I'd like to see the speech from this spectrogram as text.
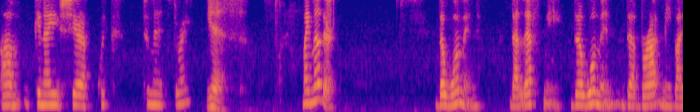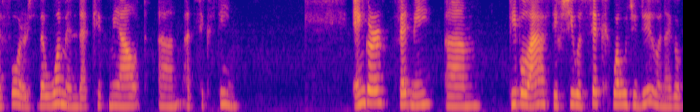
Um, can I share a quick two minute story? Yes. My mother, the woman that left me, the woman that brought me by force, the woman that kicked me out um, at 16. Anger fed me. Um, people asked if she was sick, what would you do? And I go,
